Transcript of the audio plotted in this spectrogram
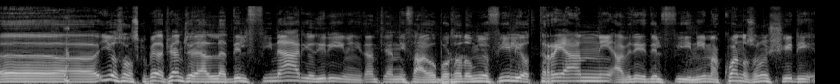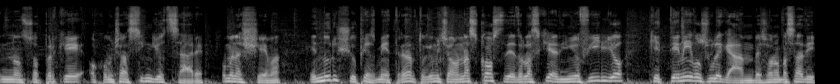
Eh, io sono scoppiato a piangere al delfinario di Rimini tanti anni fa. Avevo portato mio figlio tre anni a vedere i delfini, ma quando sono usciti, non so perché, ho cominciato a singhiozzare come una scema e non riuscivo più a smettere. Tanto che mi sono nascosto dietro la schiena di mio figlio che tenevo sulle gambe. Sono passati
